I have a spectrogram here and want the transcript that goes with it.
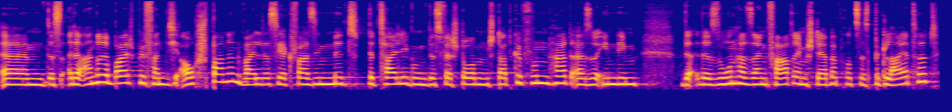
Ähm, das der andere Beispiel fand ich auch spannend, weil das ja quasi mit Beteiligung des Verstorbenen stattgefunden hat. Also in dem der, der Sohn hat seinen Vater im Sterbeprozess begleitet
